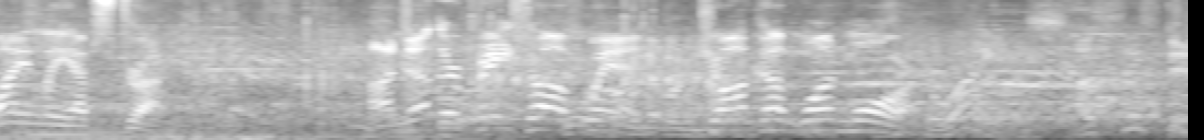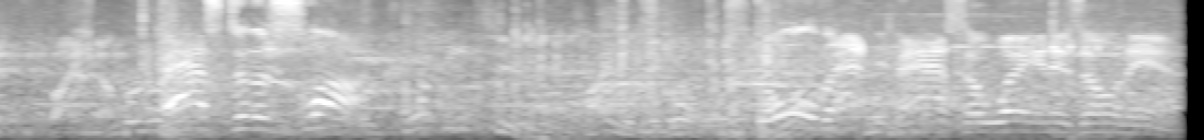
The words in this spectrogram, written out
finally have struck. Another face-off win. Chalk up one more. Pass to the slot. Stole that pass away in his own end.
